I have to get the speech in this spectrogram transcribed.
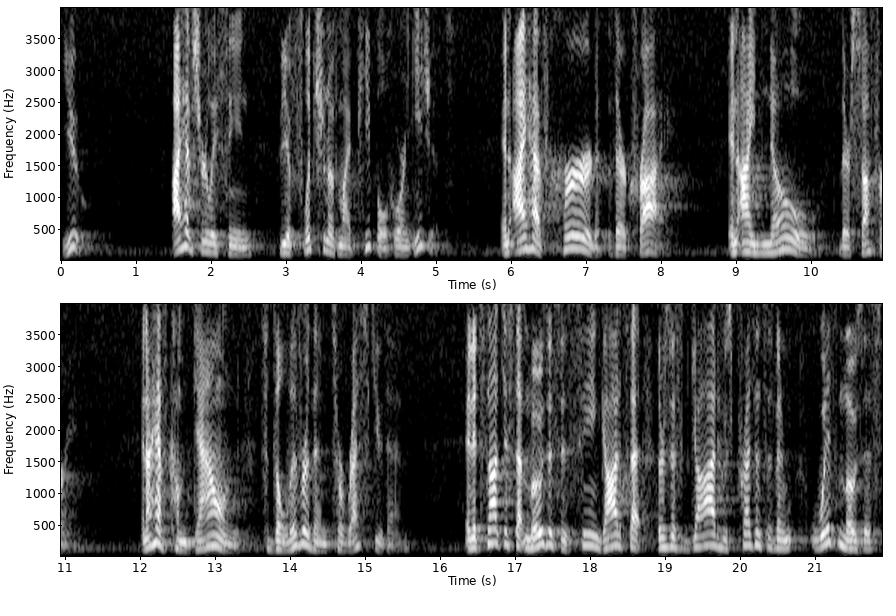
you. I have surely seen the affliction of my people who are in Egypt, and I have heard their cry, and I know their suffering, and I have come down to deliver them, to rescue them. And it's not just that Moses is seeing God, it's that there's this God whose presence has been with Moses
